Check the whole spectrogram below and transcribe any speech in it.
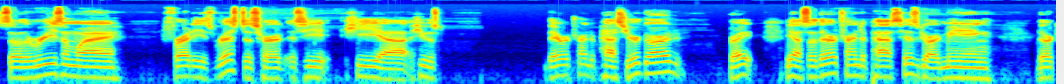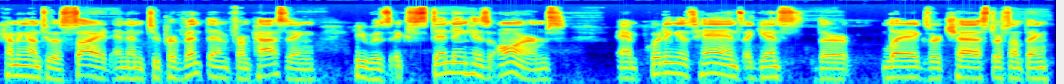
So the reason why Freddie's wrist is hurt is he he uh, he was they were trying to pass your guard, right? Yeah, so they're trying to pass his guard, meaning they're coming onto his side, and then to prevent them from passing, he was extending his arms and putting his hands against their legs or chest or something,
